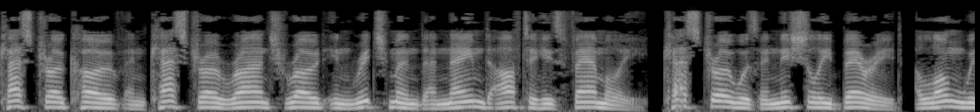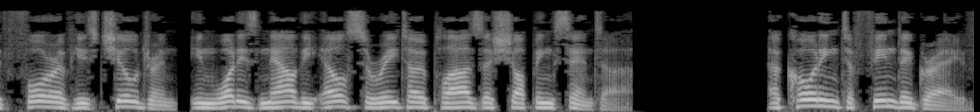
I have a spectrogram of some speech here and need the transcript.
Castro Cove, and Castro Ranch Road in Richmond are named after his family. Castro was initially buried, along with four of his children, in what is now the El Cerrito Plaza shopping center. According to Find a Grave,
